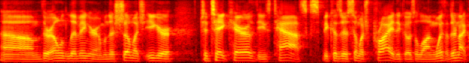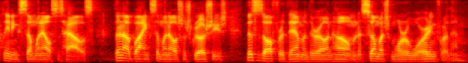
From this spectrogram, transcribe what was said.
um, their own living room, and they're so much eager to take care of these tasks because there's so much pride that goes along with it. They're not cleaning someone else's house. They're not buying someone else's groceries. This is all for them and their own home, and it's so much more rewarding for them.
